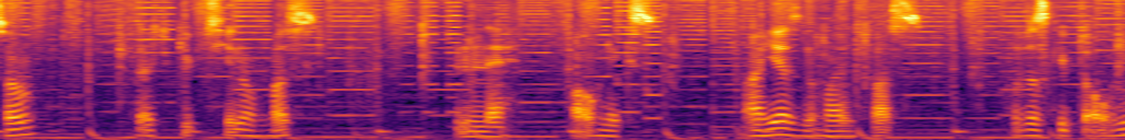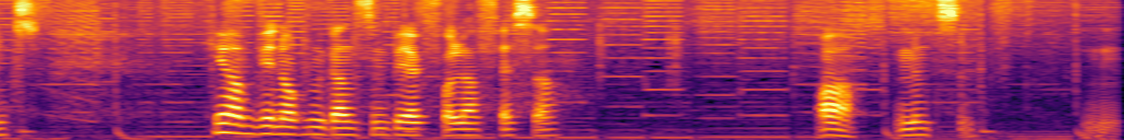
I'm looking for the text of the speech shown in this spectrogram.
So. Vielleicht gibt es hier noch was. Ne, auch nichts. Ah, hier ist noch ein Fass. Aber das gibt auch nichts. Hier haben wir noch einen ganzen Berg voller Fässer. Ah, Münzen. Hm,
